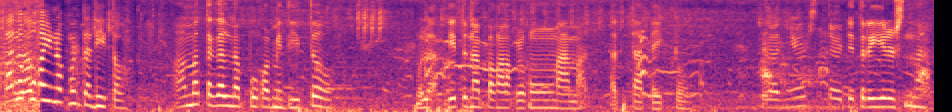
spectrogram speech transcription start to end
Paano po kayo napunta dito? Ah, matagal na po kami dito. Mula dito na panganak yung mama at tatay ko. Ilan years? 33 years na.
